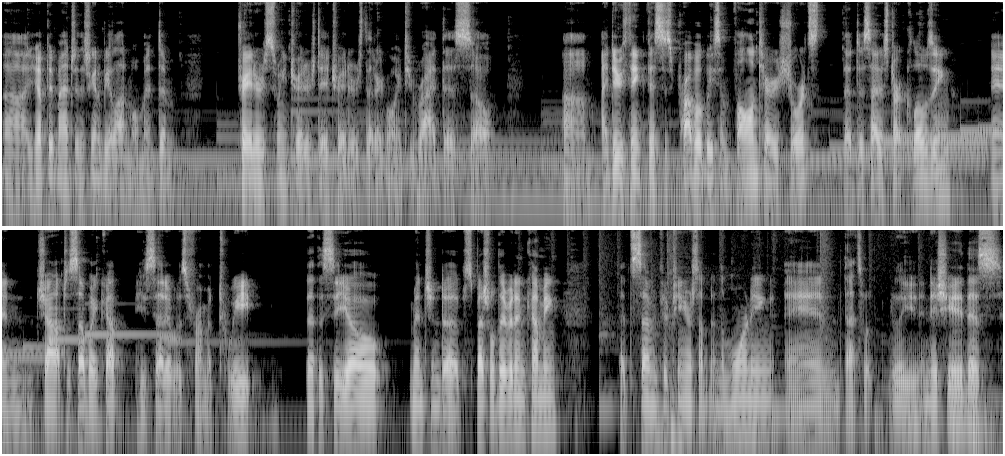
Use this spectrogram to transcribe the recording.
uh, you have to imagine there's going to be a lot of momentum. Traders, swing traders, day traders that are going to ride this. So um, I do think this is probably some voluntary shorts that decide to start closing. And shout out to Subway Cup. He said it was from a tweet that the CEO mentioned a special dividend coming at 7.15 or something in the morning and that's what really initiated this.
